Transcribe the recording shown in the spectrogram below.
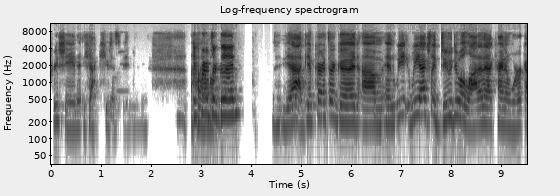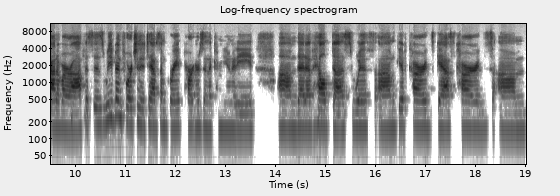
Appreciate it. Yeah, cutest baby. Gift cards Um, are good. Yeah, gift cards are good. Um, and we, we actually do do a lot of that kind of work out of our offices. We've been fortunate to have some great partners in the community um, that have helped us with um, gift cards, gas cards, um,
